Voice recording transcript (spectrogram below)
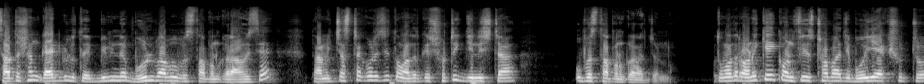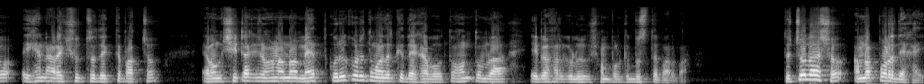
সাজেশন গাইডগুলোতে বিভিন্ন ভুলভাবে উপস্থাপন করা হয়েছে। তো আমি চেষ্টা করেছি তোমাদেরকে সঠিক জিনিসটা উপস্থাপন করার জন্য। তোমাদের অনেকেই কনফিউজড হবা যে বই এক সূত্র, এখানে আরেক সূত্র দেখতে পাচ্ছ এবং সেটাকে যখন আমরা ম্যাথ করে করে তোমাদেরকে দেখাবো, তখন তোমরা এই ব্যাপারগুলো সম্পর্কে বুঝতে পারবা। তো চলে আসো, আমরা পরে দেখাই।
